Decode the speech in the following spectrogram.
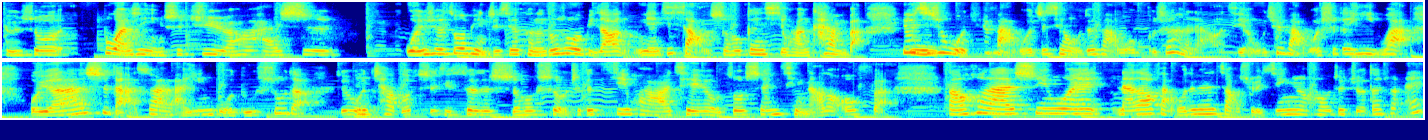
比如说不管是影视剧，然后还是。文学作品这些可能都是我比较年纪小的时候更喜欢看吧，因为其实我去法国之前，我对法国不是很了解。我去法国是个意外，我原来是打算来英国读书的，就是我差不多十几岁的时候是有这个计划，而且也有做申请拿到 offer。然后后来是因为拿到法国那边的奖学金，然后就觉得说，哎，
